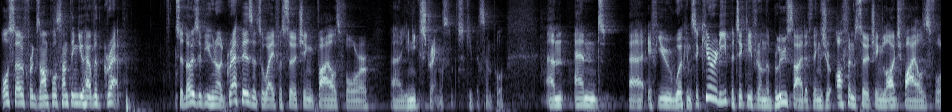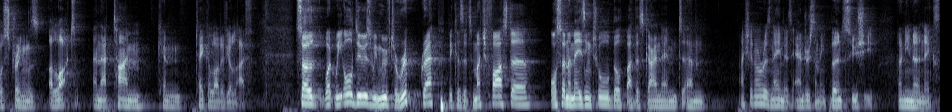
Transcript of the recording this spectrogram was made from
also, for example, something you have with grep. So those of you who know what grep is, it's a way for searching files for uh, unique strings. Let's keep it simple. Um, and uh, if you work in security, particularly if you're on the blue side of things, you're often searching large files for strings a lot, and that time can take a lot of your life. So what we all do is we move to ripgrep because it's much faster, also an amazing tool built by this guy named, um, actually I don't know what his name is, Andrew something, Burnt Sushi, only know Nix.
